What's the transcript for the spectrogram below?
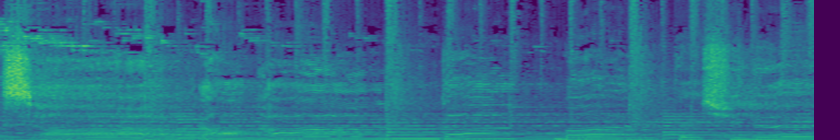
사랑한다 말 대신에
